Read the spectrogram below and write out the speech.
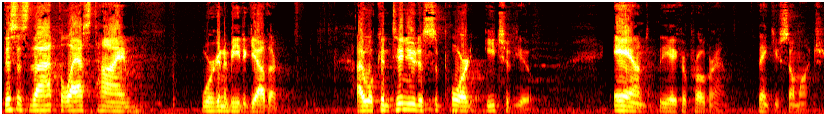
This is not the last time we're going to be together. I will continue to support each of you and the ACRE program. Thank you so much.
